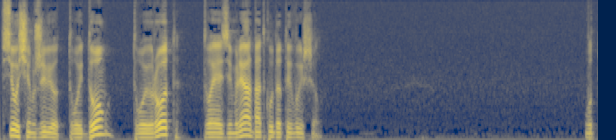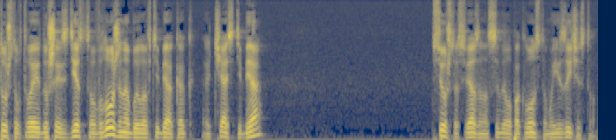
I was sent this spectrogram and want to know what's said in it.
все, чем живет твой дом, твой род, твоя земля, откуда ты вышел – вот то, что в твоей душе с детства вложено было в тебя как часть тебя, все, что связано с идолопоклонством и язычеством,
